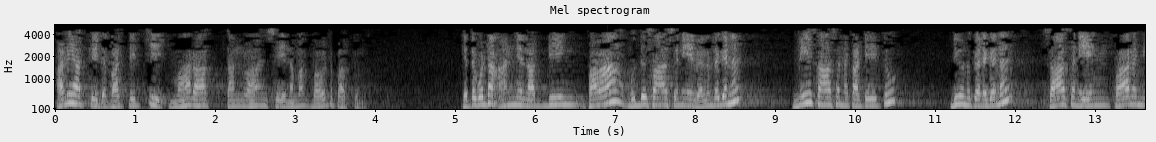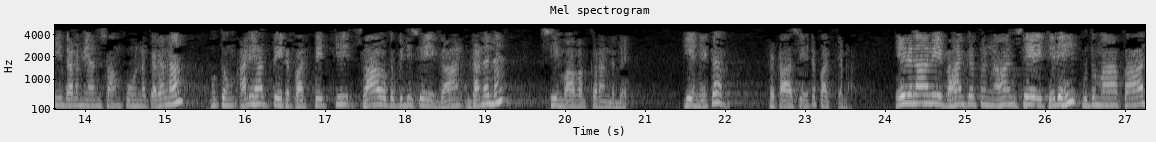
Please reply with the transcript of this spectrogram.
අරිහත්ත්වයටපත් වෙච්චි මහරහතන් වහන්සේ නමක් බවට පත් වුණා. එතකොට අන්‍ය ලද්දීන් පවා බුද්ධ ශාසනය වැළඳගෙන මේ ශාසන කටයුතු දියුණු කරගෙන ශාසනයෙන් පාරමී ධර්මයන් සම්පූර්ණ කරලා මුතුන් අරිහත්ත්වයටපත් වෙච්චි ශ්‍රාවක පිළිසේ ගණන සීමාවක් කරන්න බෑ කියන එක ප්‍රකාශයටපත් කළා. ඒ වෙලාවේ භාග්‍යවතුන් වහන්සේ කෙරෙහි පුදුමාකාර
